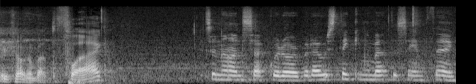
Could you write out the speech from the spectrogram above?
We're talking about the flag? It's a non sequitur, but I was thinking about the same thing.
